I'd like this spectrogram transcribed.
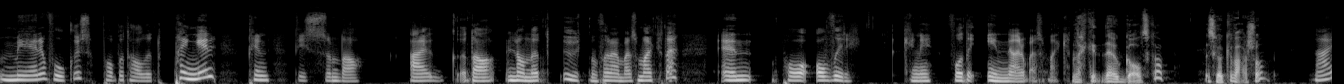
mer fokus på å betale ut penger til de som da er da landet utenfor arbeidsmarkedet, enn på å virkelig få det inn i arbeidsmarkedet. Det er, ikke, det er jo galskap. Det skal jo ikke være sånn. Nei,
